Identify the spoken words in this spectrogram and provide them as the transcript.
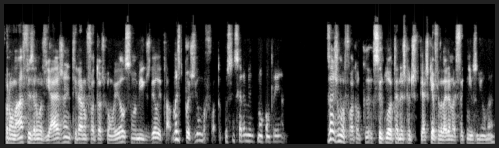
foram lá, fizeram uma viagem, tiraram fotos com ele, são amigos dele e tal. Mas depois vi uma foto que eu sinceramente não compreendo. Vejo uma foto que circulou até nas redes sociais, que é verdadeira, não é fake news nenhuma,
